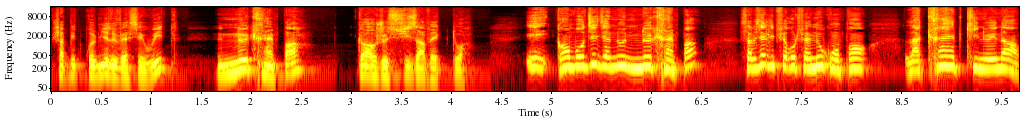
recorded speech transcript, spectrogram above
chapitre 1er, le verset 8, ne crains pas, je suis avec toi. Et quand bon Dieu dit à nous, ne crains pas, ça veut dire, qu'il fait nous comprendre la crainte qui nous est là.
